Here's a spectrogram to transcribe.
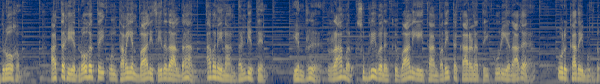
துரோகம். அத்தகைய துரோகத்தை உன் தமையன் வாலி செய்ததால்தான் அவனை நான் தண்டித்தேன் என்று ராமர் சுக்ரீவனுக்கு வாலியை தான் வதைத்த காரணத்தை கூறியதாக ஒரு கதை உண்டு.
